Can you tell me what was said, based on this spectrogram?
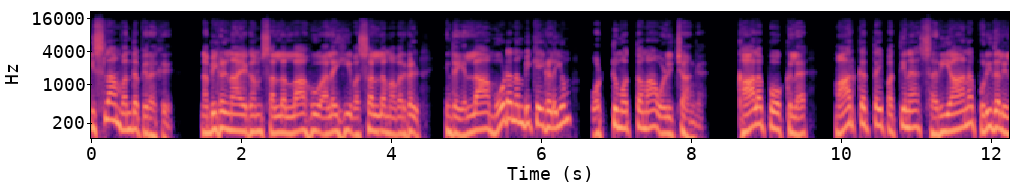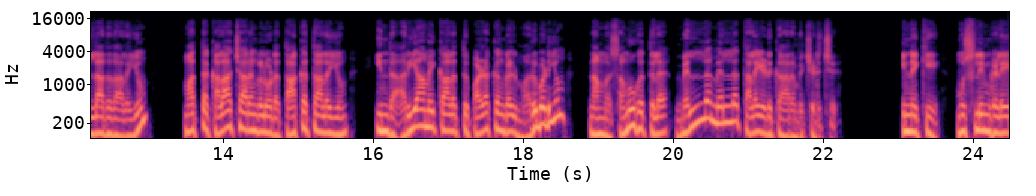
இஸ்லாம் வந்த பிறகு நபிகள் நாயகம் சல்லல்லாஹு அலைஹி வசல்லம் அவர்கள் இந்த எல்லா மூட நம்பிக்கைகளையும் ஒட்டுமொத்தமா ஒழிச்சாங்க. காலப்போக்குல மார்க்கத்தை பத்தின சரியான புரிதல் இல்லாததாலையும் மத்த கலாச்சாரங்களோட தாக்கத்தாலையும் இந்த அறியாமை காலத்து பழக்கங்கள் மறுபடியும் நம்ம சமூகத்துல மெல்ல மெல்ல தலையெடுக்க ஆரம்பிச்சிடுச்சு. இன்னைக்கு முஸ்லிம்களே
